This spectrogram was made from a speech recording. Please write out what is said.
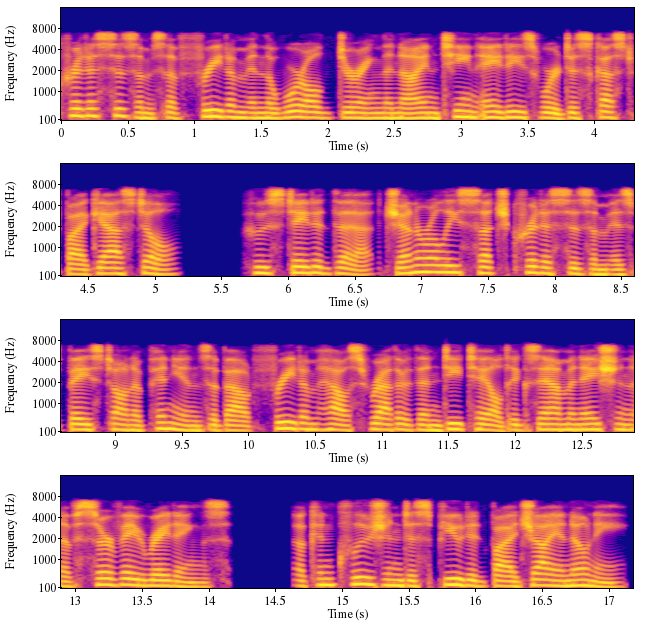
Criticisms of freedom in the world during the 1980s were discussed by Gastil, who stated that generally such criticism is based on opinions about Freedom House rather than detailed examination of survey ratings, a conclusion disputed by Giannone.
